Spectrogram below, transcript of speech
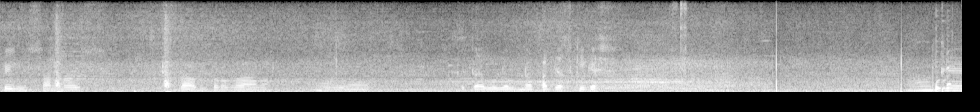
pink sunrise dan terkana. Oh, kita belum dapat jet ski guys. Oke.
